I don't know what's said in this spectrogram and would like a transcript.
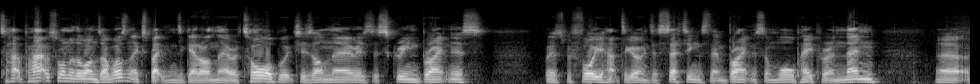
Perhaps one of the ones I wasn't expecting to get on there at all, which is on there, is the screen brightness. Whereas before you had to go into settings, then brightness and wallpaper, and then uh,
